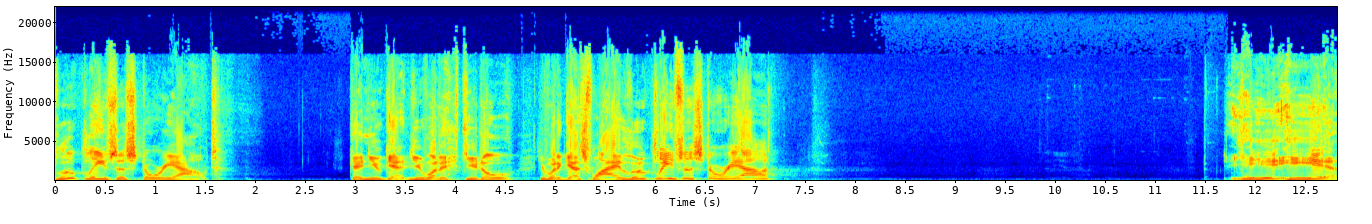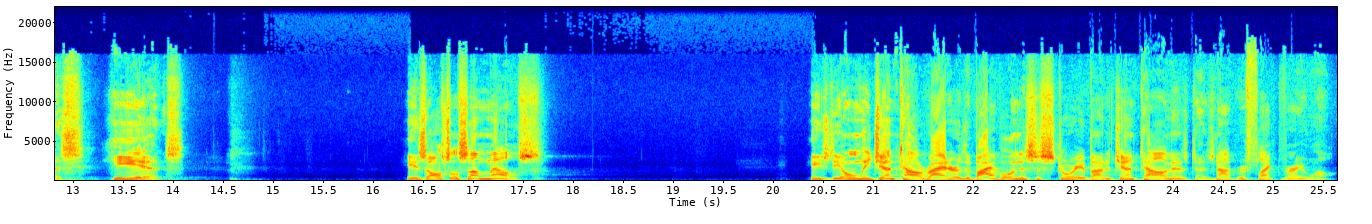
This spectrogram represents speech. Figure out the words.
Luke leaves this story out. Can you get you want to you know you want to guess why Luke leaves this story out? He, he is. He is. He is also something else. He's the only Gentile writer of the Bible, and this is a story about a Gentile, and it does not reflect very well.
